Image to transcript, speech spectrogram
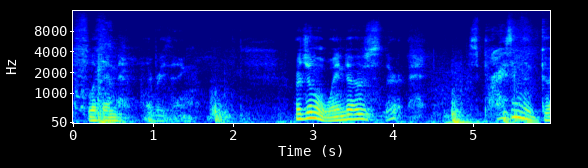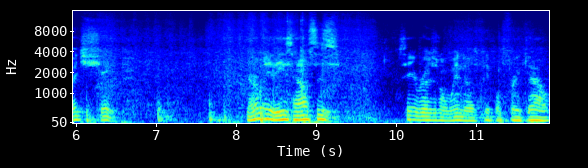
flipping everything. Original windows, they're surprisingly good shape. Normally these houses, see original windows, people freak out.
